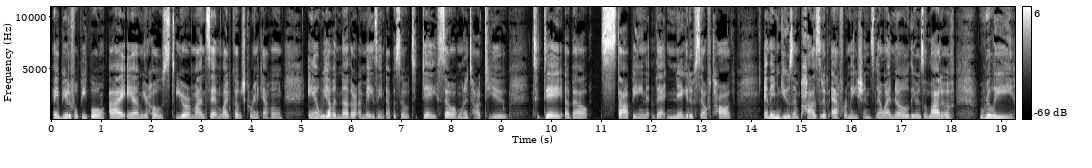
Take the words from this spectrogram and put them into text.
Hey, beautiful people. I am your host, your mindset and life coach, Karina Calhoun, and we have another amazing episode today. So, I want to talk to you today about stopping that negative self talk and then using positive affirmations. Now, I know there's a lot of really,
